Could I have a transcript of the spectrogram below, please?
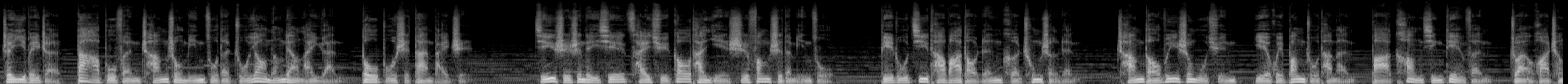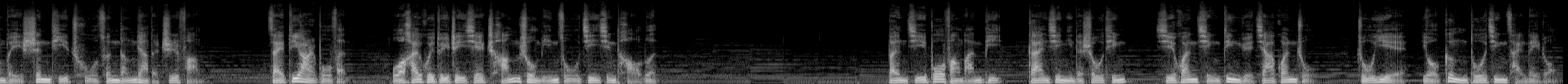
这意味着，大部分长寿民族的主要能量来源都不是蛋白质，即使是那些采取高碳饮食方式的民族，比如基塔瓦岛人和冲绳人，肠道微生物群也会帮助他们把抗性淀粉转化成为身体储存能量的脂肪。在第二部分，我还会对这些长寿民族进行讨论。本集播放完毕，感谢您的收听，喜欢请订阅加关注。主页有更多精彩内容。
